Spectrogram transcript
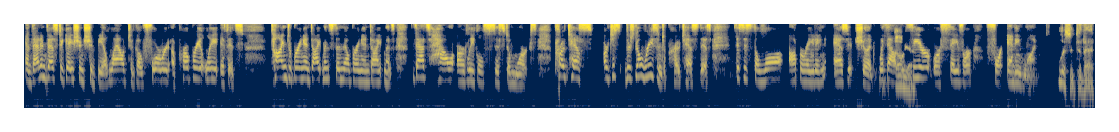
and that investigation should be allowed to go forward appropriately, if it's time to bring indictments, then they'll bring indictments. That's how our legal system works. Protests are just, there's no reason to protest this. This is the law operating as it should without oh, yeah. fear or favor for anyone. Listen to that.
